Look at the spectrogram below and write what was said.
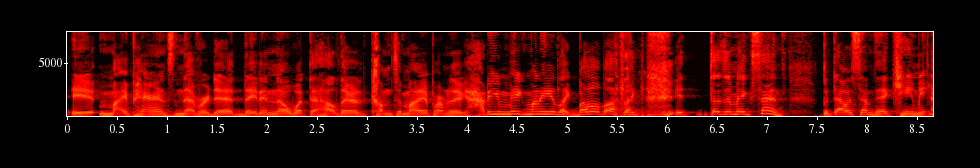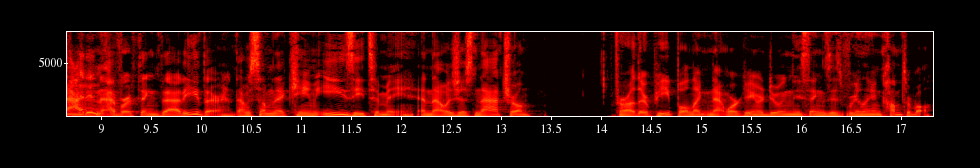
It, my parents never did. They didn't know what the hell they'd come to my apartment. Like, how do you make money? Like, blah, blah, blah. Like, it doesn't make sense. But that was something that came, I mm. didn't ever think that either. That was something that came easy to me. And that was just natural for other people like networking or doing these things is really uncomfortable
